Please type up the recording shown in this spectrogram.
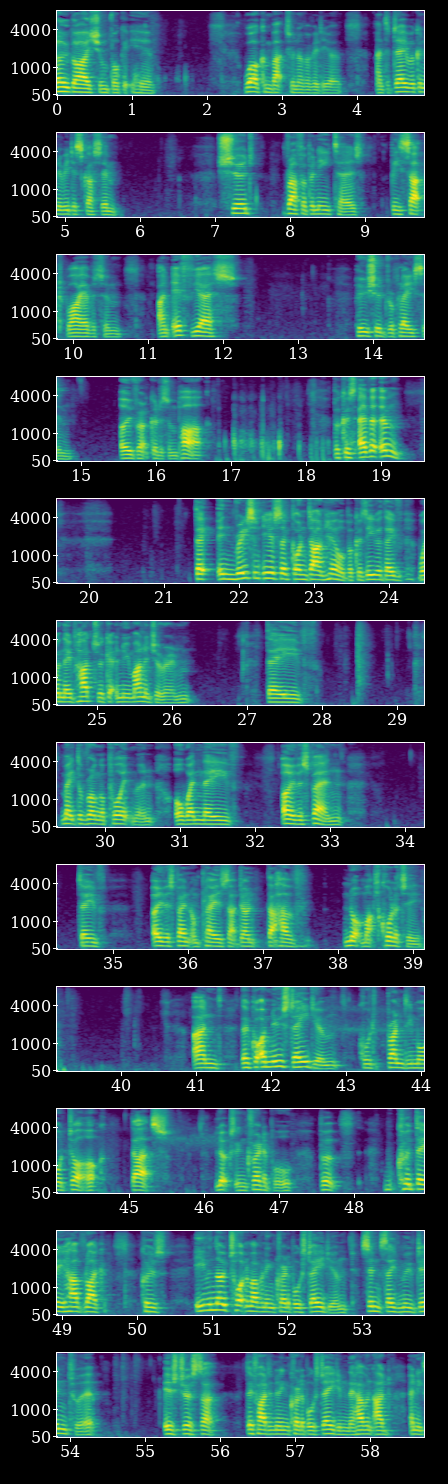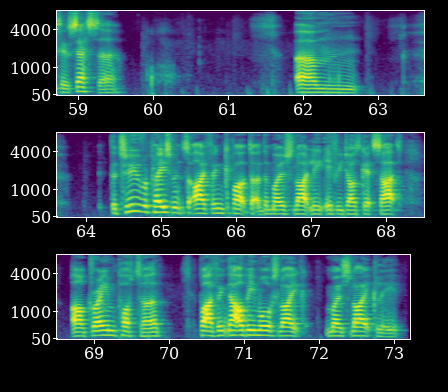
Hello guys, Shaun Fogarty here. Welcome back to another video. And today we're going to be discussing Should Rafa Benitez be sacked by Everton? And if yes, who should replace him over at Goodison Park? Because Everton, they in recent years they've gone downhill because either they've when they've had to get a new manager in, they've made the wrong appointment or when they've overspent, they've overspent on players that don't that have not much quality. And they've got a new stadium called Bramley-Moore Dock that looks incredible, but could they have like because even though Tottenham have an incredible stadium, since they've moved into it, it's just that they've had an incredible stadium. They haven't had any success there. Um, the two replacements that I think about that are the most likely if he does get sacked are Graham Potter, but I think that'll be most like most likely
